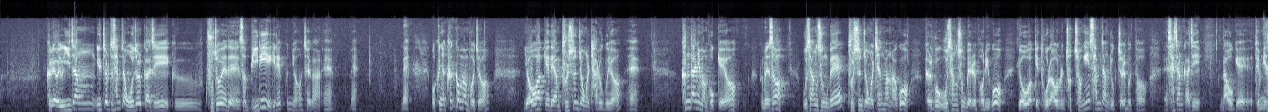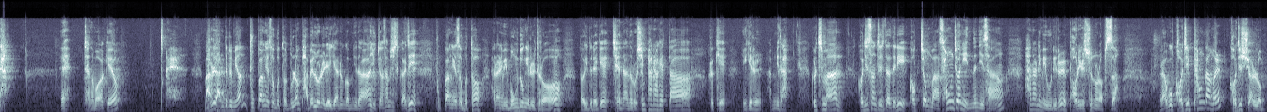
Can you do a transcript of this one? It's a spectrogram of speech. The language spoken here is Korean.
그래요. 2장 1절부터 3장 5절까지 그 구조에 대해서 미리 얘기를 했군요. 제가. 예. 네. 네. 뭐 그냥 큰 것만 보죠. 여호와께 대한 불순종을 다루고요. 예. 큰 단위만 볼게요. 그러면서 우상 숭배, 불순종을 책망하고 결국 우상 숭배를 버리고 여호와께 돌아오는 초청이 3장 6절부터 4장까지 나오게 됩니다. 예. 자 넘어갈게요. 말을 안 들으면 북방에서부터 물론 바벨론을 얘기하는 겁니다. 6장 30절까지 북방에서부터 하나님이 몽둥이를 들어 너희들에게 재난으로 심판하겠다 그렇게 얘기를 합니다. 그렇지만 거짓 선지자들이 걱정 마 성전이 있는 이상 하나님이 우리를 버릴 수는 없어 라고 거짓 평강을 거짓 샬롬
